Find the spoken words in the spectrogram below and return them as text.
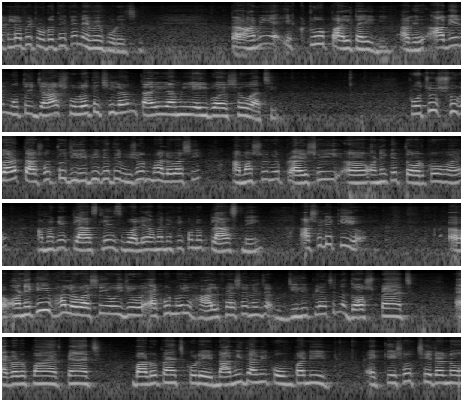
এক লাফে টোটো থেকে নেমে পড়েছি। তা আমি একটুও পাল্টাইনি। আগে, আগের মতো যা ষোলোতে ছিলাম, তাই আমি এই বয়সেও আছি। প্রচুর সুগার, তা সত্ত্বেও জিলিপি খেতে ভীষণ ভালোবাসি। আমার সঙ্গে প্রায়শই অনেকের তর্ক হয়। আমাকে ক্লাসলেস বলে, আমার নাকি কোনো ক্লাস নেই। আসলে কি অনেকেই ভালোবাসে ওই যে এখন ওই হাল ফ্যাশনের যা জিলিপি আছে না, দশ প্যাঁচ, এগারো পাঁচ, প্যাঁচ, বারো প্যাঁচ করে নামি দামি কোম্পানির কেশর ছেটানো,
